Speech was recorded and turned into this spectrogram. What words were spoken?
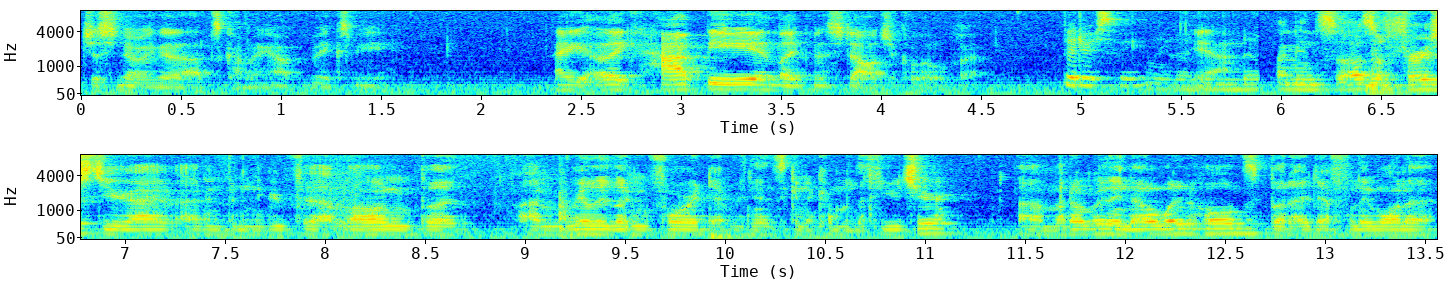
just knowing that that's coming up makes me, I like happy and like nostalgic a little bit. Bittersweet. Yeah. I mean, so as a first year, I, I haven't been in the group for that long, but I'm really looking forward to everything that's going to come in the future. Um, I don't really know what it holds, but I definitely want to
